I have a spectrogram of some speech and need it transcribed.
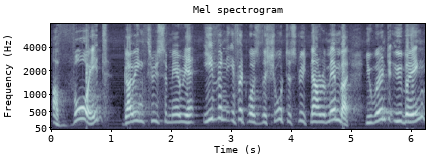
avoid going through Samaria even if it was the shortest route. Now remember, you weren't Ubering,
